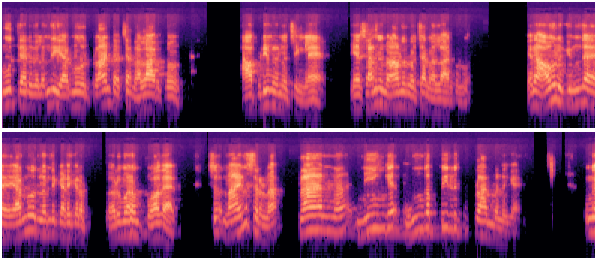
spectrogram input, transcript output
நூத்தி அறுபதுல இருந்து இருநூறு பிளான்ட் வச்சா நல்லா இருக்கும். அப்படின்னு வச்சுங்களேன் என் சன்னு நானூறு வச்சா நல்லா இருக்கணும் ஏன்னா அவனுக்கு இந்த இரநூறுல இருந்து கிடைக்கிற வருமானம் போதாது. சோ நான் என்ன சொல்றேன்னா பிளான்னா நீங்க உங்க பீரியடுக்கு பிளான் பண்ணுங்க. உங்க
